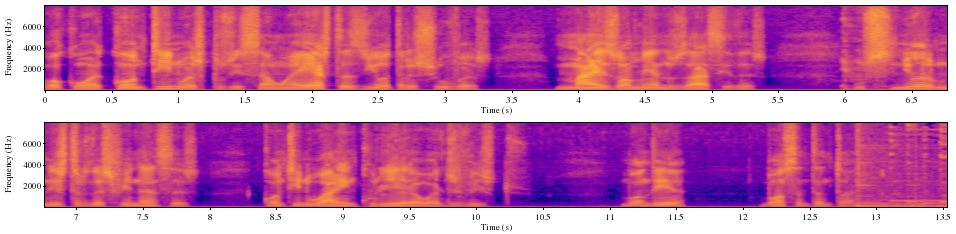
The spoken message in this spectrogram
ou com a contínua exposição a estas e outras chuvas, mais ou menos ácidas, o senhor Ministro das Finanças continua a encolher a olhos vistos. Bom dia, bom Santo António.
